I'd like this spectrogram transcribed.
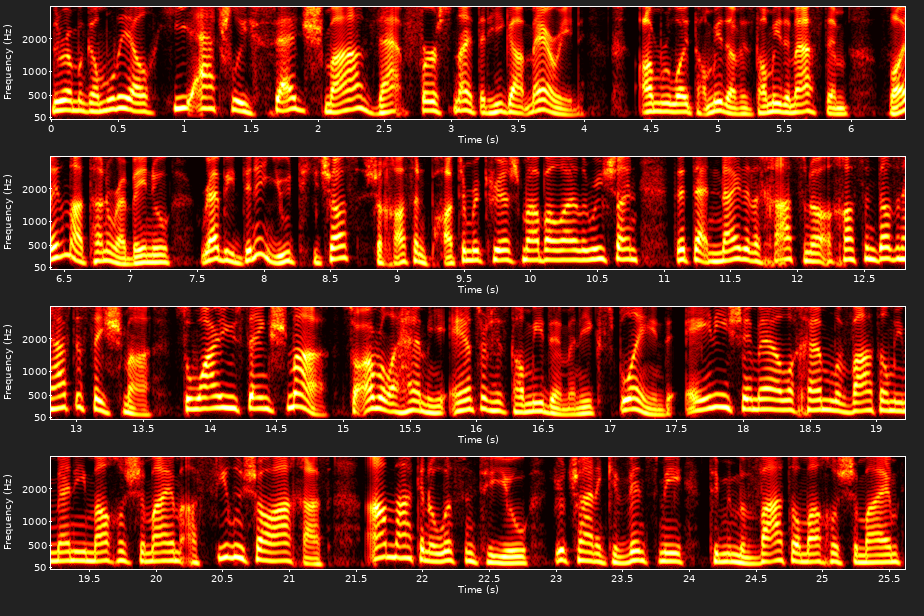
The Rabban Gamliel he actually said Shema that first night that he got married. Amrulai Talmidav, his Talmidim asked him, Rabbi, didn't you teach us Shechasan Pater Shema Rishain that that night of the Chasana, a Chasan doesn't have to say Shema. So why are you saying Shema? So Amr Lahem, he answered his Talmidim and he explained, Eini Lachem Levatel Mimeni Malchus Shemayim Afilu Sha'achas. I'm not going to listen to you. You're trying to convince me to be Mevatel Malchus Shemayim,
